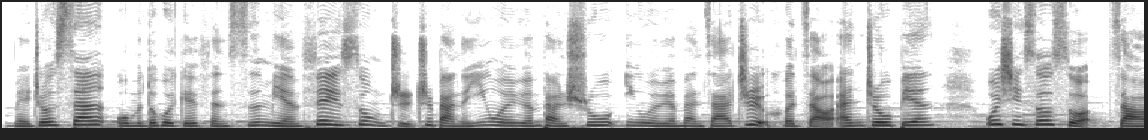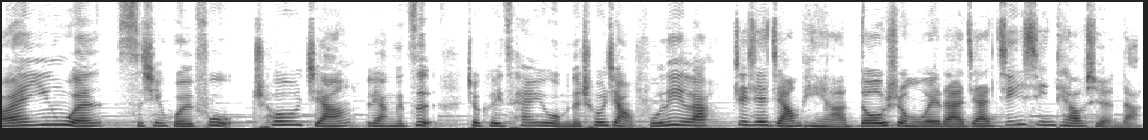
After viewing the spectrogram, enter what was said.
每周三我们都会给粉丝免费送纸质版的英文原版书、英文原版杂志和早安周边。微信搜索“早安英文”，私信回复“抽奖”两个字，就可以参与我们的抽奖福利啦。这些奖品啊，都是我们为大家精心挑选的，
